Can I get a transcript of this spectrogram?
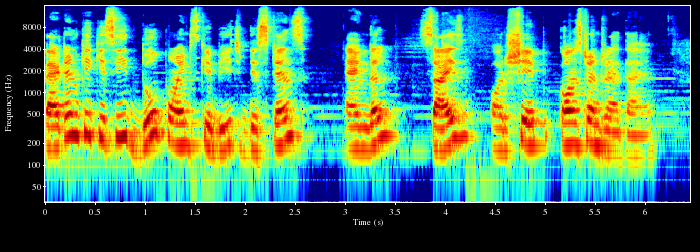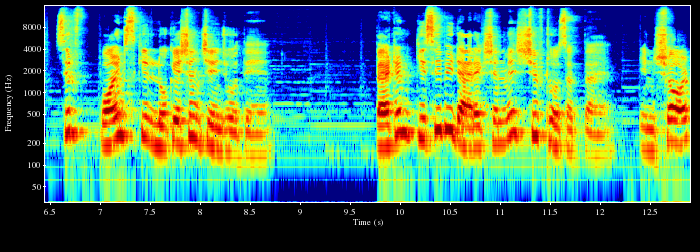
पैटर्न के किसी दो पॉइंट्स के बीच डिस्टेंस एंगल साइज़ और शेप कांस्टेंट रहता है। सिर्फ़ पॉइंट्स के लोकेशन चेंज होते हैं। पैटर्न किसी भी डायरेक्शन में शिफ्ट हो सकता है। इन शॉर्ट,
